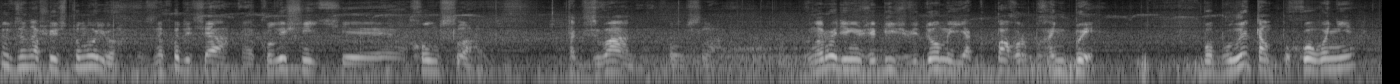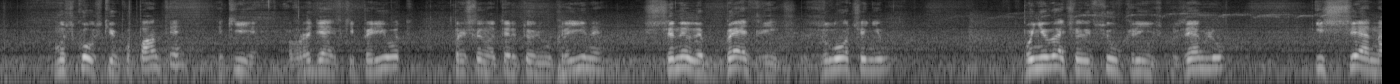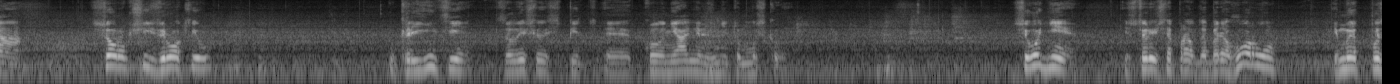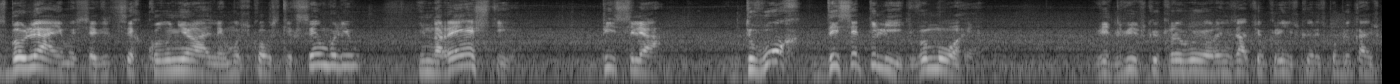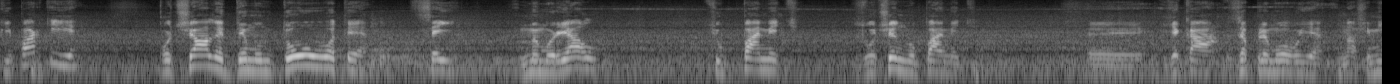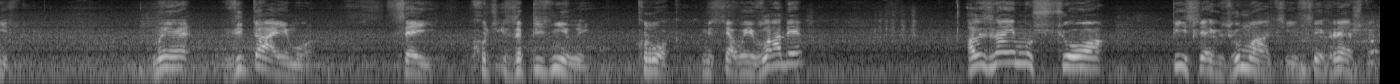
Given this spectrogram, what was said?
Тут за нашою спиною знаходиться е, колишній е, холм слави, так званий холм слави. В народі він вже більш відомий як пагорб ганьби, бо були там поховані московські окупанти, які в радянський період прийшли на територію України, щинили безліч злочинів, понівечили всю українську землю і ще на 46 років українці залишились під е, колоніальним гнітом Москви. Сьогодні історична правда бере гору, і ми позбавляємося від цих колоніальних московських символів. І нарешті, після двох десятиліть вимоги від Львівської краєвої організації Української республіканської партії, почали демонтовувати цей меморіал, цю пам'ять, злочинну пам'ять, е, яка заплямовує наше місто. Ми вітаємо цей, хоч і запізнілий крок місцевої влади, але знаємо, що після ексгумації цих решток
